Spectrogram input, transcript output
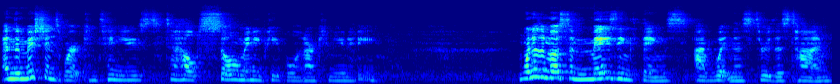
and the missions work continues to help so many people in our community. One of the most amazing things I've witnessed through this time,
